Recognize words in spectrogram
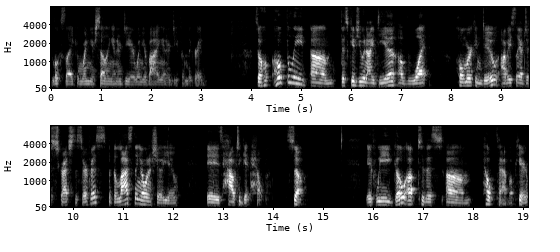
looks like, and when you're selling energy or when you're buying energy from the grid. So ho hopefully um, this gives you an idea of what Homer can do. Obviously I've just scratched the surface, but the last thing I want to show you is how to get help. So if we go up to this um, help tab up here,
